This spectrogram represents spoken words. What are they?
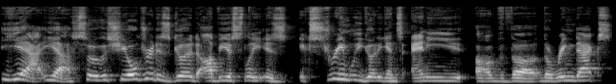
Yeah, yeah. So the Sheoldred is good. Obviously, is extremely good against any of the the ring decks.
